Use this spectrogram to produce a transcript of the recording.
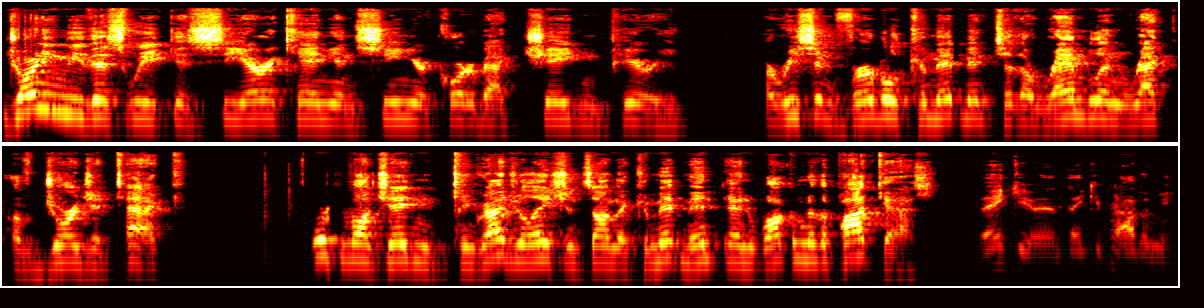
Joining me this week is Sierra Canyon senior quarterback Chayden Peery, a recent verbal commitment to the Ramblin' Wreck of Georgia Tech. First of all, Chayden, congratulations on the commitment and welcome to the podcast. Thank you, and thank you for having me.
